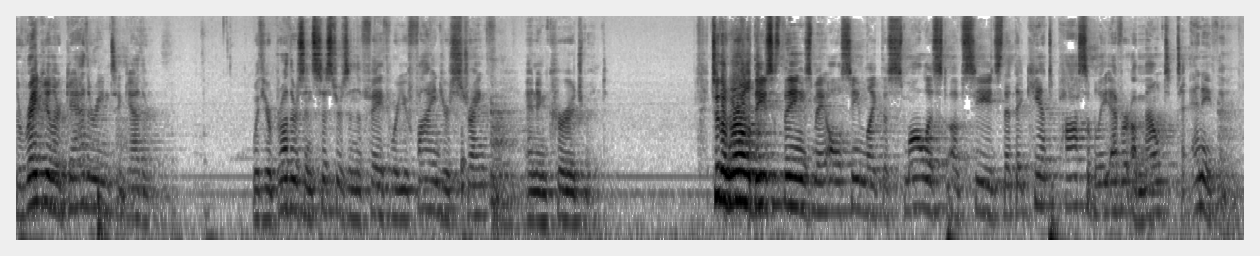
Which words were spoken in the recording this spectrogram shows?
The regular gathering together with your brothers and sisters in the faith where you find your strength and encouragement. To the world, these things may all seem like the smallest of seeds, that they can't possibly ever amount to anything.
